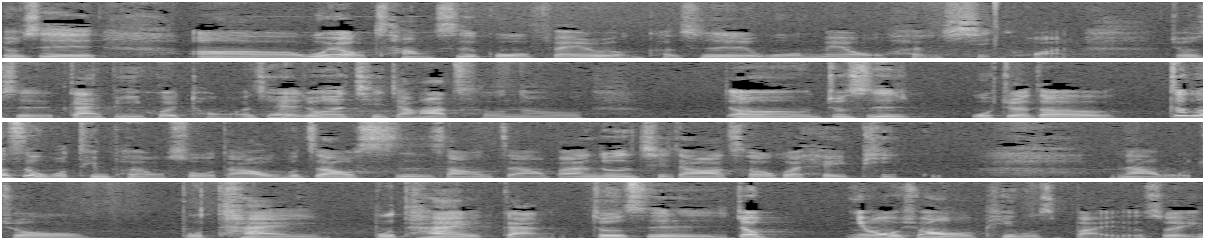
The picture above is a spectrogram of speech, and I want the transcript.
就是。呃，我有尝试过飞轮，可是我没有很喜欢，就是该臂会痛，而且就是骑脚踏车呢，嗯、就是我觉得这个是我听朋友说的啊，我不知道事实上是怎样，反正就是骑脚踏车会黑屁股，那我就不太不太敢，就是就因为我希望我屁股是白的，所以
